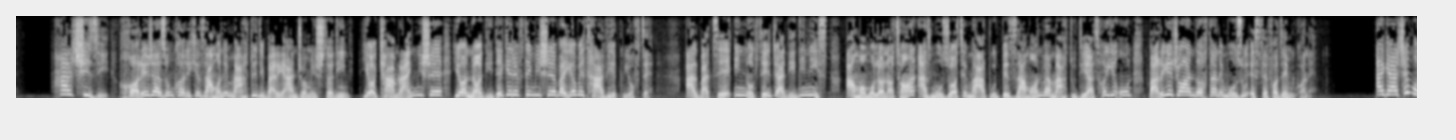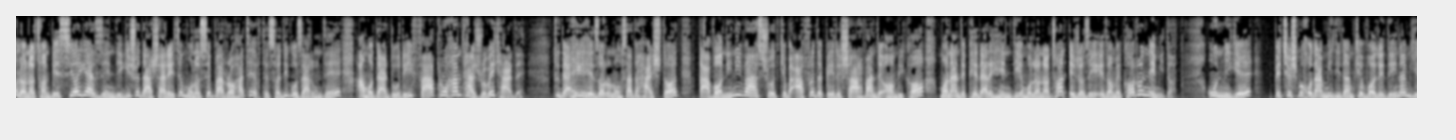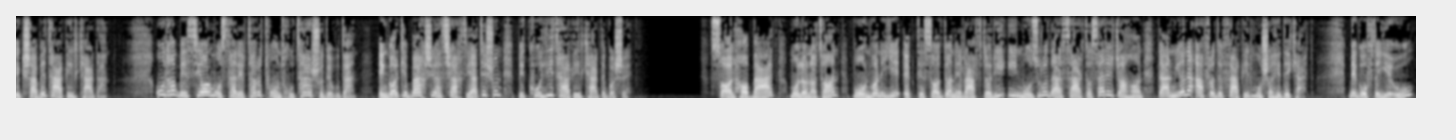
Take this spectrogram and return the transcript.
هر چیزی خارج از اون کاری که زمان محدودی برای انجامش داریم یا کمرنگ میشه یا نادیده گرفته میشه و یا به تعویق میفته. البته این نکته جدیدی نیست اما مولاناتان از موضوعات مربوط به زمان و محدودیت های اون برای جا انداختن موضوع استفاده می‌کنه. اگرچه مولاناتان بسیاری از زندگیشو در شرایط مناسب و راحت اقتصادی گذرونده اما در دوره فقر رو هم تجربه کرده. تو دهه 1980 قوانینی وضع شد که به افراد غیر شهروند آمریکا مانند پدر هندی مولاناتان اجازه ادامه کار رو نمی‌داد. اون میگه به چشم خودم می‌دیدم که والدینم یک شبه تغییر کردن. اونها بسیار مضطربتر و تندخوتر شده بودن. انگار که بخشی از شخصیتشون به کلی تغییر کرده باشه. سالها بعد مولاناتان به عنوان یک اقتصاددان رفتاری این موضوع رو در سرتاسر سر جهان در میان افراد فقیر مشاهده کرد. به گفته او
